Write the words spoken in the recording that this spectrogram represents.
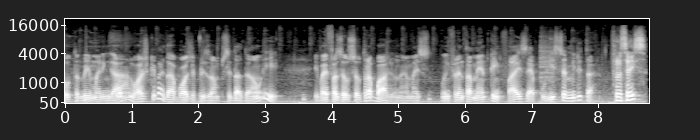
ou também Maringá, lógico que vai dar voz de prisão para o cidadão e e vai fazer o seu trabalho, né? Mas o enfrentamento quem faz é a polícia militar. Francês?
